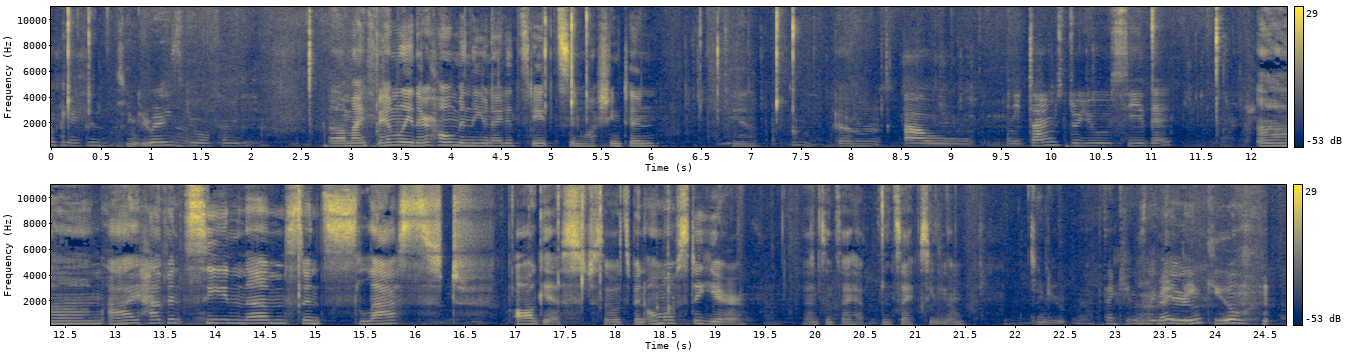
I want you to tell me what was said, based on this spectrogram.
Okay. And where is your family? Uh, my family, they're home in the United States in Washington. Yeah. Um, how many times do you see them? Um, I haven't seen them since last August, so it's been almost a year, and since I have since I've seen them. Thank you. Thank you. Thank you. Thank you.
